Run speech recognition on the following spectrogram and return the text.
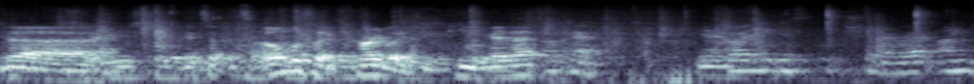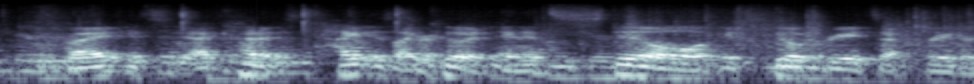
the, it's, it's almost like cartilage, can you hear that? Okay. Do I need to, should I write? Right, it's, I cut it as tight as I could, and it's still, it still creates that crater.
